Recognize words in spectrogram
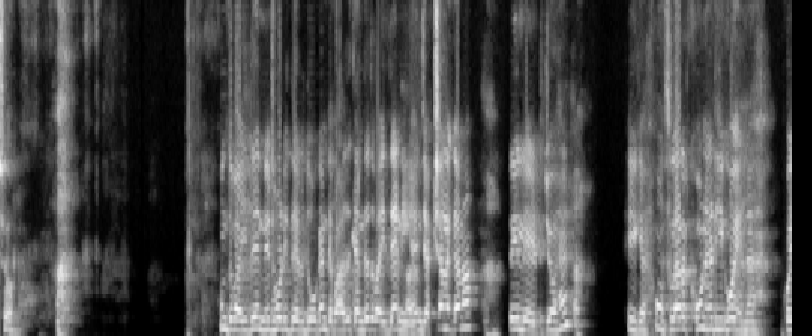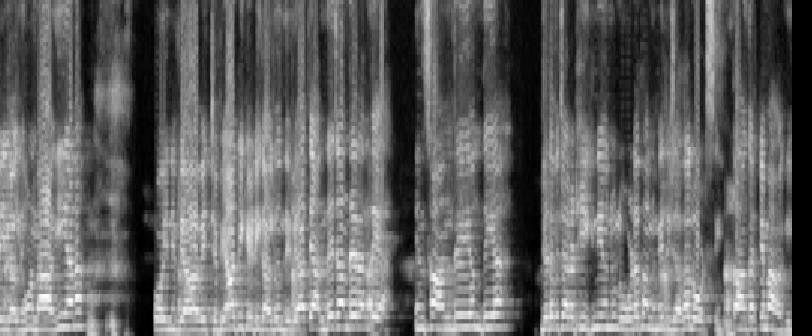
ਚਲੋ। ਹੁਣ ਦਵਾਈ ਦੇਣੀ ਥੋੜੀ ਦੇਰ 2 ਘੰਟੇ ਬਾਅਦ ਕਹਿੰਦੇ ਦਵਾਈ ਦੇਣੀ ਹੈ ਇੰਜੈਕਸ਼ਨ ਲੱਗਾ ਨਾ, ਤੁਸੀਂ ਲੇਟ ਜੋ ਹੈ। ਠੀਕ ਹੈ, ਹੌਸਲਾ ਰੱਖੋ, ਹੁਣ ਠੀਕ ਹੋ ਜਾਣਾ ਕੋਈ ਗੱਲ ਨਹੀਂ ਹੁਣ ਮੈਂ ਆ ਗਈ ਆ ਨਾ। ਕੋਈ ਨਹੀਂ ਵਿਆਹ ਵਿੱਚ, ਵਿਆਹ ਦੀ ਕਿਹੜੀ ਗੱਲ ਹੁੰਦੀ? ਵਿਆਹ ਤੇ ਆਂਦੇ ਜਾਂਦੇ ਰਹਿੰਦੇ ਆ। ਇਨਸਾਨ ਦੇ ਹੀ ਹੁੰਦੇ ਆ। ਜਿਹੜਾ ਵਿਚਾਰਾ ਠੀਕ ਨਹੀਂ ਉਹਨੂੰ ਲੋੜ ਹੈ ਤੁਹਾਨੂੰ ਮੇਰੀ ਜ਼ਿਆਦਾ ਲੋੜ ਸੀ ਤਾਂ ਕਰਕੇ ਮੈਂ ਆ ਗਈ।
